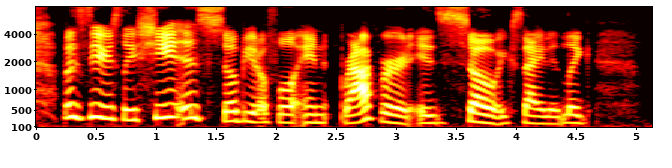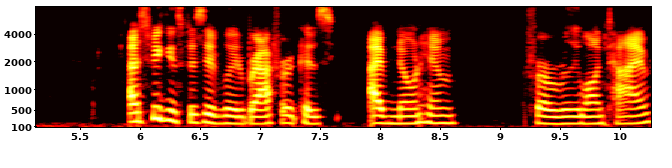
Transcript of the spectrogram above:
but seriously, she is so beautiful and Bradford is so excited. Like I'm speaking specifically to Bradford cuz I've known him for a really long time.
